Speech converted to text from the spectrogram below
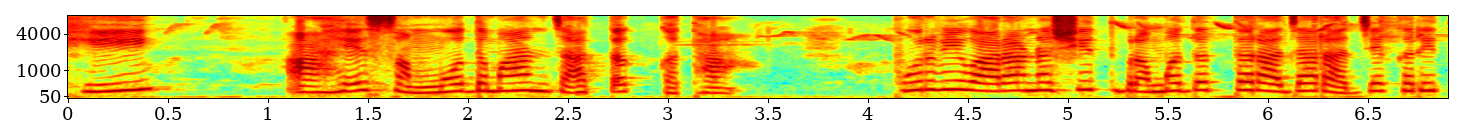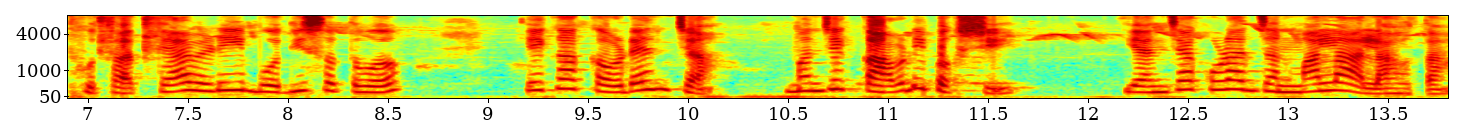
ही आहे संबोधमान जातक कथा. पूर्वी वाराणसीत ब्रह्मदत्त राजा राज्य करीत होता. त्यावेळी बोधिसत्व एका कवड्यांच्या म्हणजे कावडी पक्षी यांच्या कुळात जन्माला आला होता.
